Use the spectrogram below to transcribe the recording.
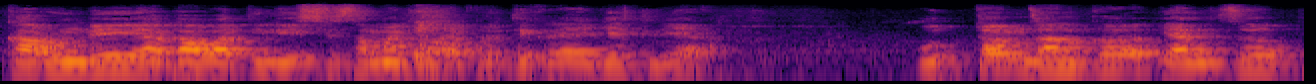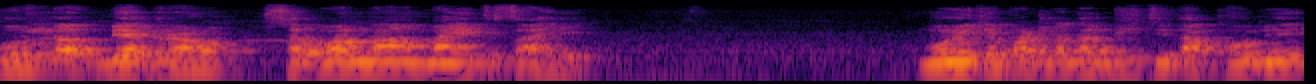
कारुंडे या गावातील एसी समाजाच्या प्रतिक्रिया घेतल्या उत्तम जानकर यांचं पूर्ण बॅकग्राऊंड सर्वांना माहितीच आहे मोहिते पाटलांना भीती दाखवणे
